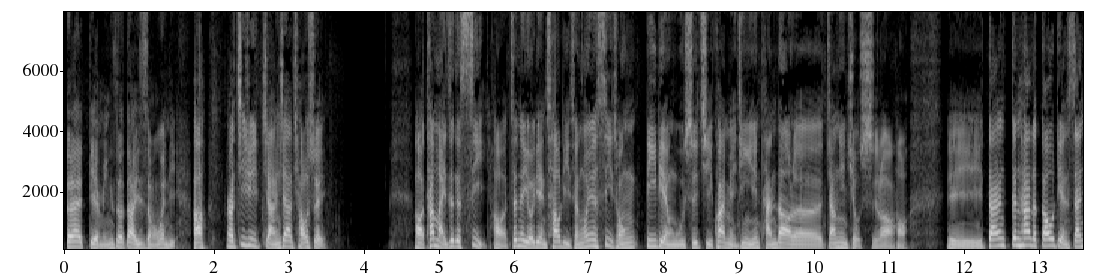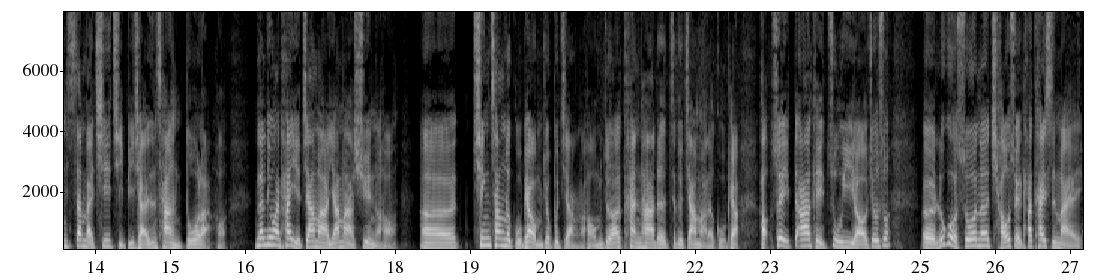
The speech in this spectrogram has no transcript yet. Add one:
都在点名说到底是什么问题。好，那继续讲一下桥水。哦，他买这个 C 哈，真的有点抄底成功，因为 C 从低点五十几块美金已经谈到了将近九十了哈。诶，当然跟它的高点三三百七十几比起来是差很多了哈。那另外他也加码亚马逊了哈。呃，清仓的股票我们就不讲了哈，我们主要看它的这个加码的股票。好，所以大家可以注意哦，就是说，呃，如果说呢，桥水他开始买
